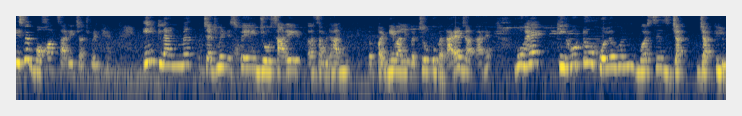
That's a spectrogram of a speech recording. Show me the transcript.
इसमें बहुत सारे जजमेंट हैं। एक लैंड में जजमेंट इस पे जो सारे संविधान पढ़ने वाले बच्चों को बताया जाता है, वो है Kihoto Hollohan versus Zachillhu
